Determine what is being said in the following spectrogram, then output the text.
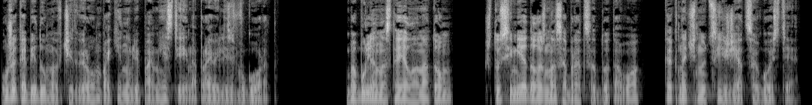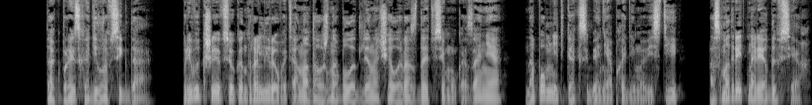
уже к обеду мы вчетвером покинули поместье и направились в город. Бабуля настояла на том, что семья должна собраться до того, как начнут съезжаться гости. Так происходило всегда. Привыкшая все контролировать, она должна была для начала раздать всем указания, напомнить, как себя необходимо вести, осмотреть наряды всех,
